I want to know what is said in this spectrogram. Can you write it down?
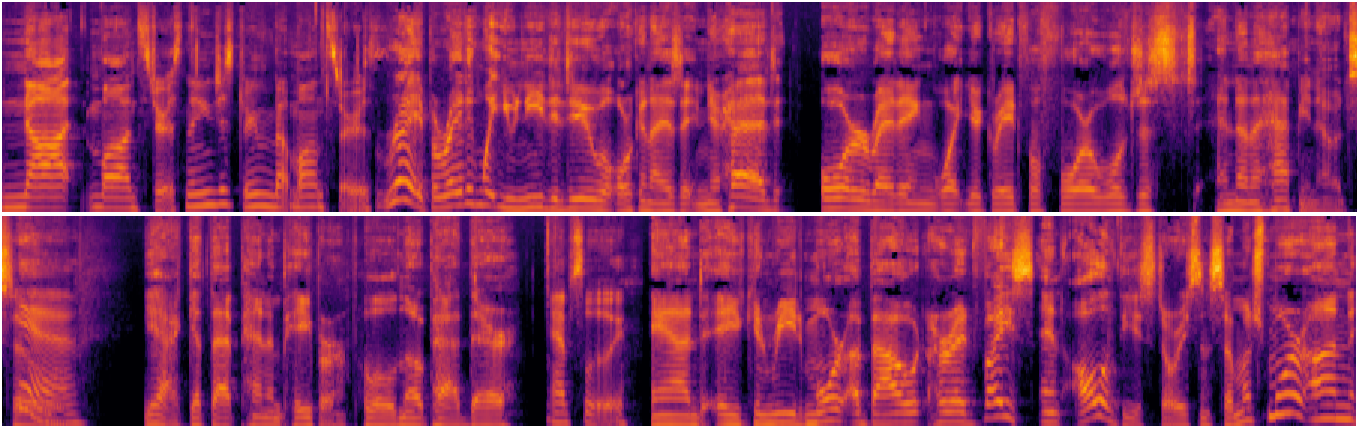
not monsters. And then you just dream about monsters. Right. But writing what you need to do will organize it in your head, or writing what you're grateful for will just end on a happy note. So, Yeah. yeah, get that pen and paper, put a little notepad there. Absolutely. And uh, you can read more about her advice and all of these stories and so much more on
